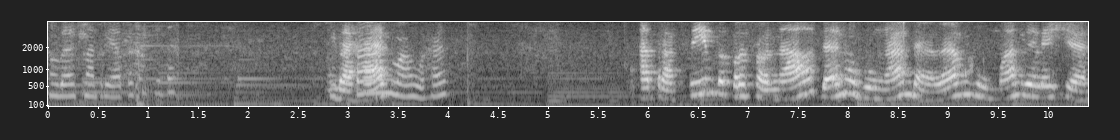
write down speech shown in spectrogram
Mau bahas materi apa sih kita? kita Bahas mau bahas atraksi interpersonal dan hubungan dalam human relation.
